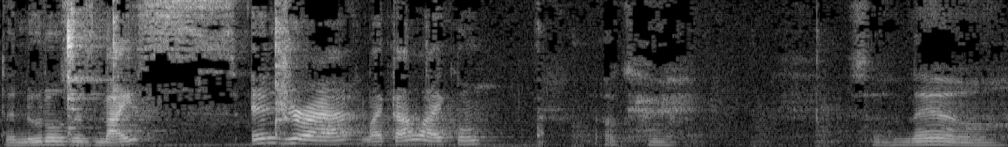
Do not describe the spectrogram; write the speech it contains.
The noodles is nice and dry, like I like them. Okay. So now,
